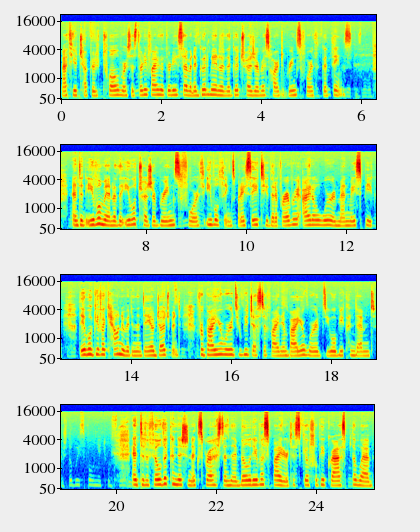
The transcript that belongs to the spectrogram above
Matthew chapter 12, verses 35 to 37 A good man of the good treasure of his heart brings forth good things and an evil man of the evil treasure brings forth evil things. But I say to you that if for every idle word men may speak, they will give account of it in the day of judgment. For by your words you will be justified, and by your words you will be condemned. And to fulfill the condition expressed in the ability of a spider to skillfully grasp the web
